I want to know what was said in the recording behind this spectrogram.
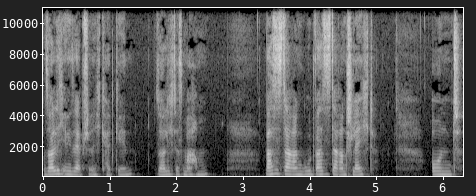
soll ich in die Selbstständigkeit gehen? Soll ich das machen? Was ist daran gut? Was ist daran schlecht? Und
